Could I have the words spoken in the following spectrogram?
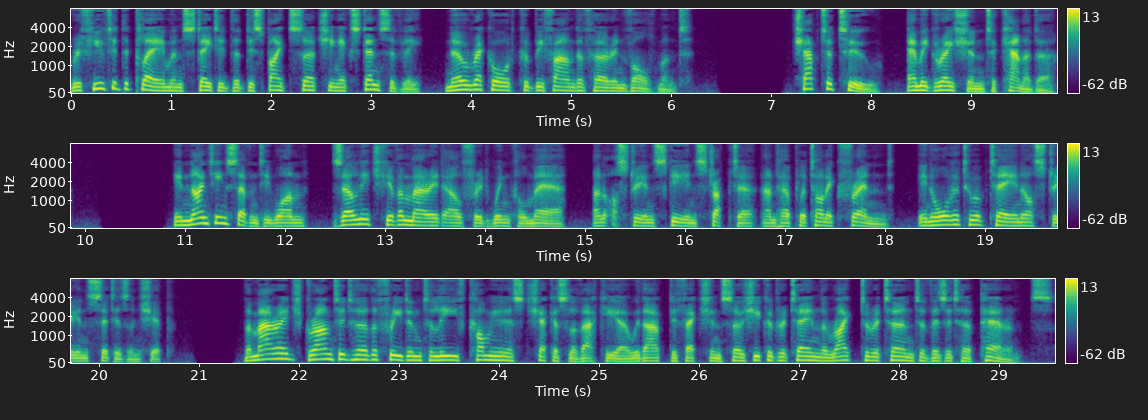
refuted the claim and stated that despite searching extensively, no record could be found of her involvement. Chapter 2 Emigration to Canada In 1971, Zelnichkova married Alfred Winkelmeyer, an Austrian ski instructor and her platonic friend, in order to obtain Austrian citizenship. The marriage granted her the freedom to leave communist Czechoslovakia without defection so she could retain the right to return to visit her parents.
